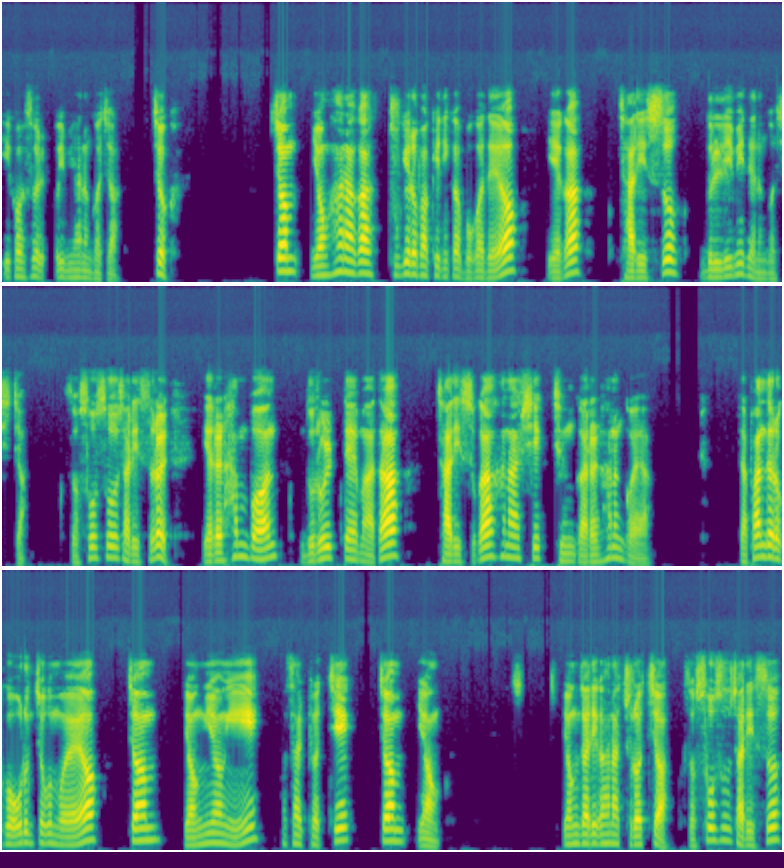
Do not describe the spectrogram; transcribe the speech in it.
이것을 의미하는 거죠. 즉, 점0 하나가 두 개로 바뀌니까 뭐가 돼요? 얘가 자릿수 늘림이 되는 것이죠. 그래서 소수 자릿수를 얘를 한 번 누를 때마다 자릿수가 하나씩 증가를 하는 거예요. 자, 반대로 그 오른쪽은 뭐예요? 점 00이 화살표 찍, 점 0. 0 자리가 하나 줄었죠? 그래서 소수 자릿수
